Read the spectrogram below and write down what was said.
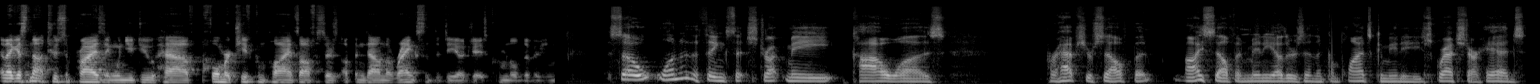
And I guess not too surprising when you do have former chief compliance officers up and down the ranks of the DOJ's criminal division. So, one of the things that struck me, Kyle, was perhaps yourself, but myself and many others in the compliance community scratched our heads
